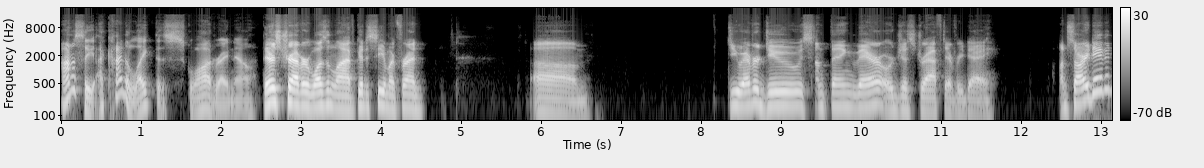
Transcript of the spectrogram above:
Honestly, I kind of like this squad right now. There's Trevor, wasn't live. Good to see you, my friend. Um, do you ever do something there or just draft every day? I'm sorry, David.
